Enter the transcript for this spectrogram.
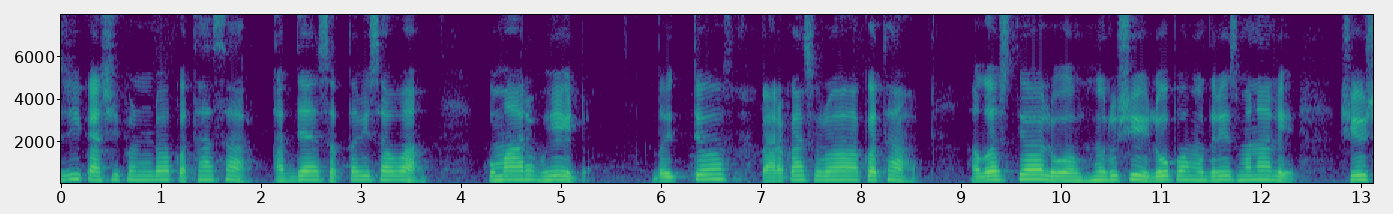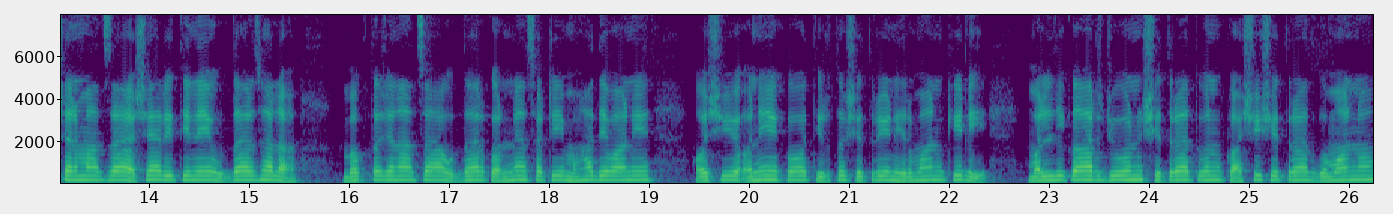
श्री काशीखंड कथासार अध्याय सत्ताविसावा कुमार भेट दैत्य तारकासुर कथा अगस्त्य लो ऋषी लोपमुद्रेस म्हणाले शिवशर्माचा अशा रीतीने उद्धार झाला भक्तजनाचा उद्धार करण्यासाठी महादेवाने अशी अनेक तीर्थक्षेत्रे निर्माण केली. मल्लिकार्जुन क्षेत्रातून काशी क्षेत्रात गमन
